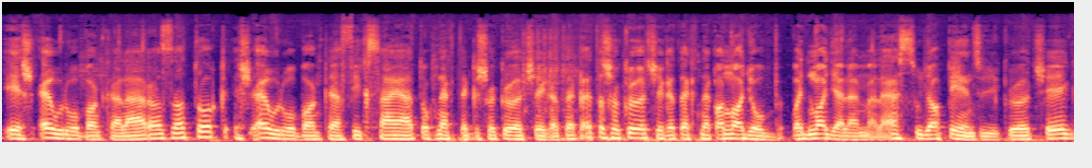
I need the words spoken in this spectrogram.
és euróban kell árazzatok, és euróban kell fixáljátok nektek is a költségeteket, és a költségeteknek a nagyobb, vagy nagy eleme lesz ugye a pénzügyi költség,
